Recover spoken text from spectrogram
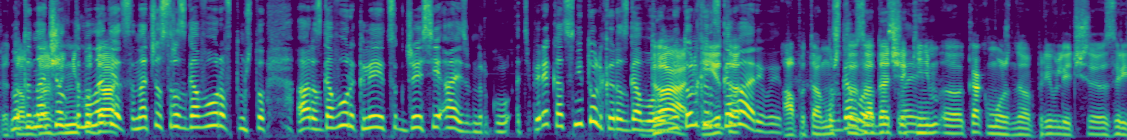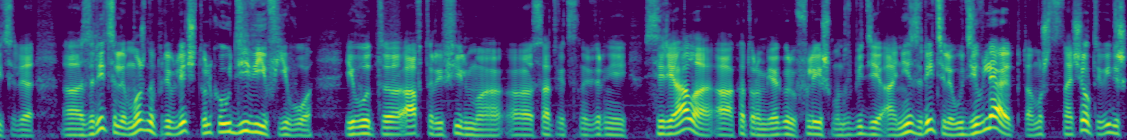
ну, ты начал, никуда... ты молодец, ты начал с разговоров, том, что а, разговоры клеются к Джесси Айзенбергу. А теперь, оказывается, не только разговоры, да, он не только разговаривает. Это... А потому что задача, кинем... Э, как можно привлечь э, зрителя? А, зрителя можно привлечь только удивив его. И вот э, авторы фильма, соответственно, вернее, сериала, о котором я говорю, «Флейшман в беде», они зрителя удивляют, потому что сначала ты видишь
